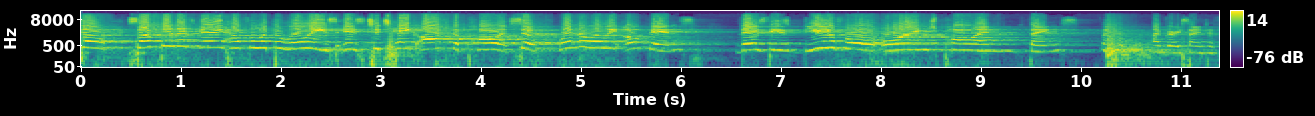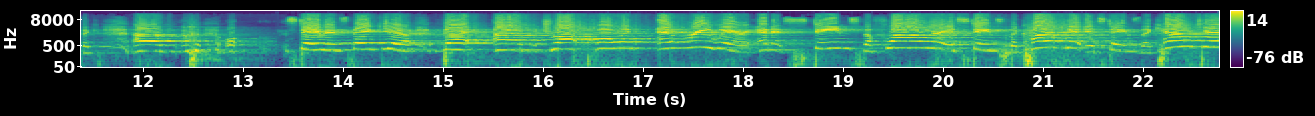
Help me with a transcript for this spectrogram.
so something that's very helpful with the lilies is to take off the pollen. So when the lily opens, there's these beautiful orange pollen things. I'm very scientific. Um, stamens, thank you, that um, drop pollen everywhere and it stains the flower, it stains the carpet, it stains the counter,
